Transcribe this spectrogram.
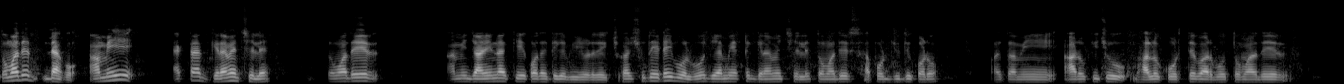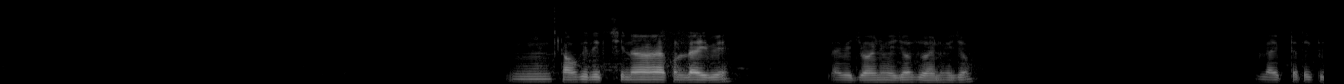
তোমাদের, দেখো, আমি একটা গ্রামের ছেলে, তোমাদের আমি জানি না কে কোথায় থেকে ভিডিওটা দেখছ। কারণ শুধু এটাই বলব যে আমি একটা গ্রামের ছেলে, তোমাদের সাপোর্ট যদি করো, হয়তো আমি আরও কিছু ভালো করতে পারব তোমাদের। কাউকে দেখছি না এখন লাইভে লাইভে জয়েন হয়ে যাও জয়েন হয়ে যাও। লাইভটাতে একটু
